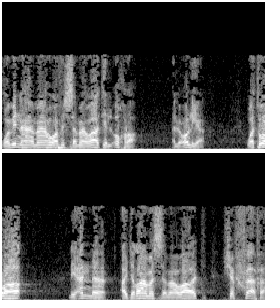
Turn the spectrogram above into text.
ومنها ما هو في السماوات الأخرى العليا. وترى لأن أجرام السماوات شفافة.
